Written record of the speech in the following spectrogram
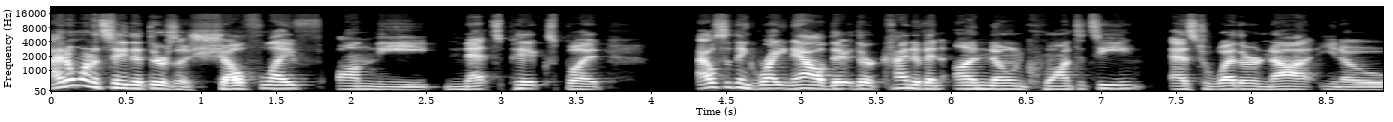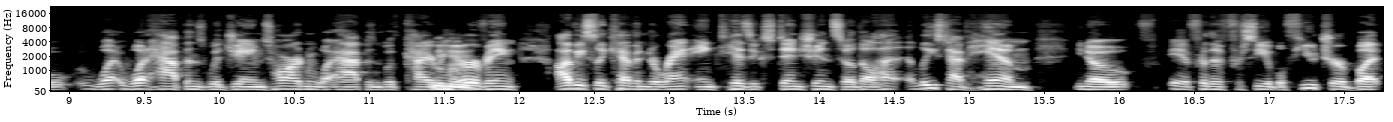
I don't want to say that there's a shelf life on the Nets picks, but I also think right now they're they're kind of an unknown quantity as to whether or not you know what what happens with James Harden, what happens with Kyrie mm-hmm. Irving. Obviously, Kevin Durant inked his extension, so they'll ha- at least have him, you know, f- eh, for the foreseeable future. But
